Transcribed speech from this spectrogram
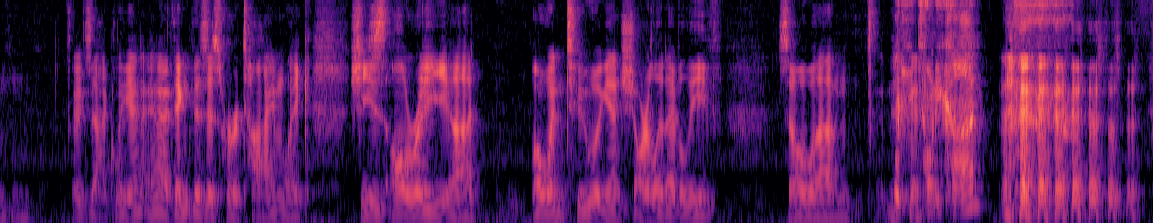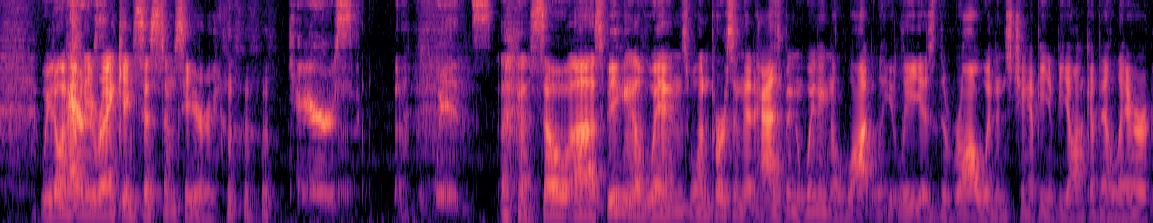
Mm-hmm. Exactly, and and I think this is her time. Like she's already uh, 0 and 2 against Charlotte, I believe. So, um, what are you, Tony Khan? we don't have any ranking systems here. Cares wins. so, uh, speaking of wins, one person that has been winning a lot lately is the Raw Women's Champion Bianca Belair.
